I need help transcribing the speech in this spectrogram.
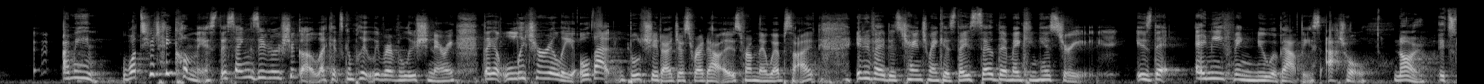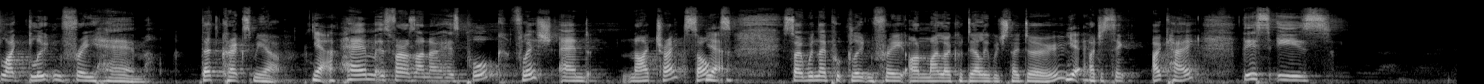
I mean, what's your take on this? They're saying zero sugar, like it's completely revolutionary. They literally, all that bullshit I just read out is from their website. Innovators, changemakers, they said they're making history. Is there anything new about this at all? No, it's like gluten free ham. That cracks me up. Yeah. Ham, as far as I know, has pork, flesh, and nitrate, salts. Yeah. So when they put gluten free on my local deli, which they do, Yeah. I just think, okay, this is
